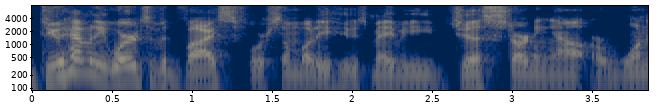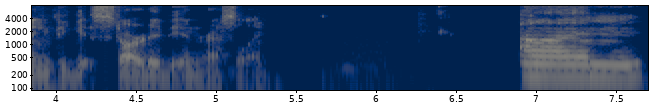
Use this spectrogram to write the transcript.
do you have any words of advice for somebody who's maybe just starting out or wanting to get started in wrestling? Um,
